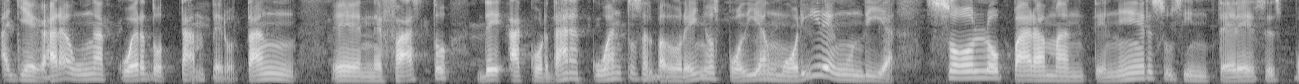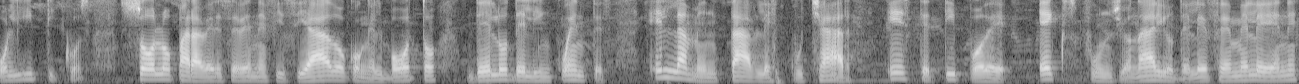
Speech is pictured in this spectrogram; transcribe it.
a llegar a un acuerdo tan, pero tan eh, nefasto de acordar a cuántos salvadoreños podían morir en un día solo para mantener sus intereses políticos, solo para verse beneficiado con el voto de los delincuentes. Es lamentable escuchar este tipo de exfuncionarios del FMLN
